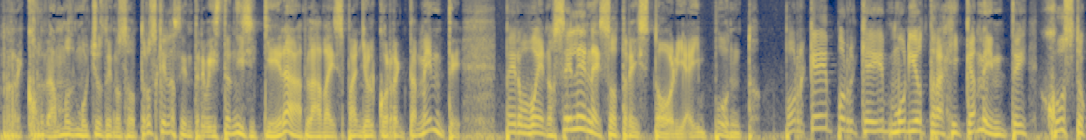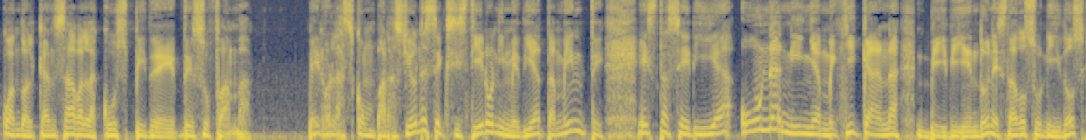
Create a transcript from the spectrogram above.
recordamos muchos de nosotros que las entrevistas ni siquiera hablaba español correctamente. Pero bueno, Selena es otra historia y punto. ¿Por qué? Porque murió trágicamente justo cuando alcanzaba la cúspide de su fama. Pero las comparaciones existieron inmediatamente. Esta sería una niña mexicana viviendo en Estados Unidos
